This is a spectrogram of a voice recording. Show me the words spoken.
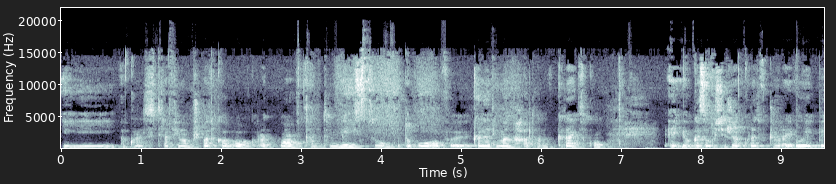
i akurat trafiłam przypadkowo, akurat byłam w tamtym miejscu, bo to było w Galerii Manhattan w Gdańsku. I okazało się, że akurat wczoraj był jakby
